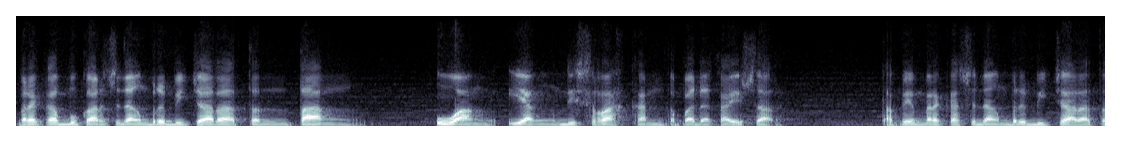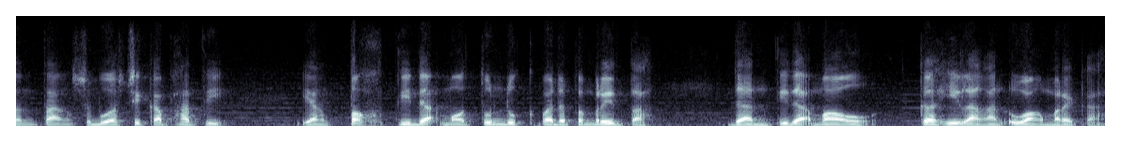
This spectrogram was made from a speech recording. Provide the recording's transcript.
Mereka bukan sedang berbicara tentang uang yang diserahkan kepada kaisar, tapi mereka sedang berbicara tentang sebuah sikap hati yang toh tidak mau tunduk kepada pemerintah dan tidak mau kehilangan uang mereka.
